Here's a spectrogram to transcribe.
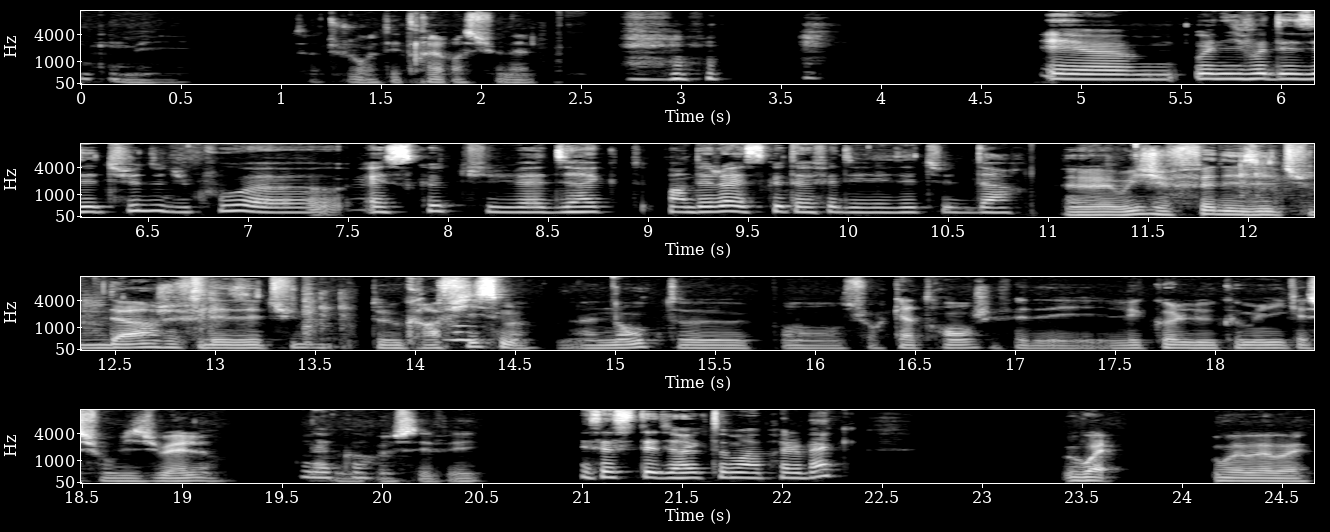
Okay. mais ça a toujours été très rationnel. Et euh, au niveau des études, du coup, euh, est-ce que tu as direct, enfin déjà, est-ce que tu as fait des études d'art? Euh, Oui, j'ai fait des études d'art. J'ai fait des études de graphisme à Nantes euh, pendant sur quatre ans. J'ai fait l'école de communication visuelle. D'accord. ECV. Et ça, c'était directement après le bac? Ouais, ouais, ouais, ouais.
